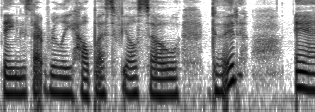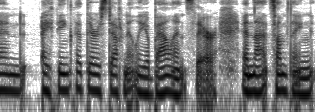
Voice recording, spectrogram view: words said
things that really help us feel so good and I think that there's definitely a balance there. And that's something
